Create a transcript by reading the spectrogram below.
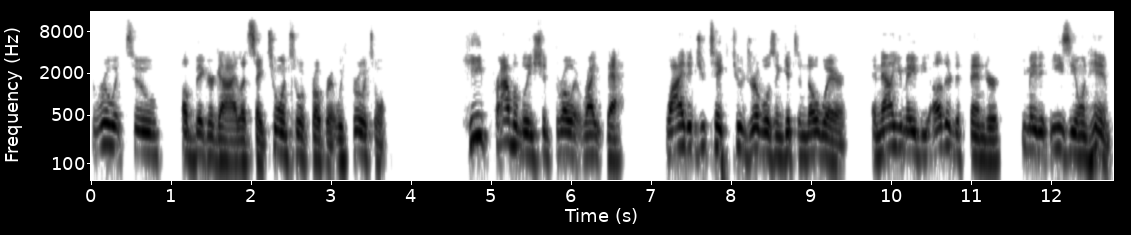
threw it to a bigger guy, let's say two on two appropriate. We threw it to him he probably should throw it right back. Why did you take two dribbles and get to nowhere? And now you made the other defender, you made it easy on him.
